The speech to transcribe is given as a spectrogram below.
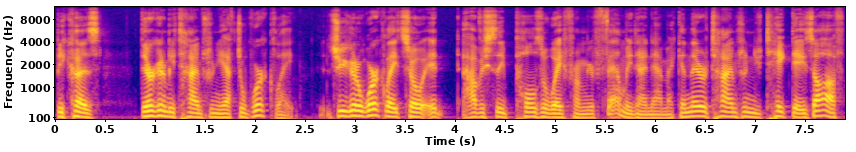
because there are going to be times when you have to work late So you're going to work late. So it obviously pulls away from your family dynamic. And there are times when you take days off.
